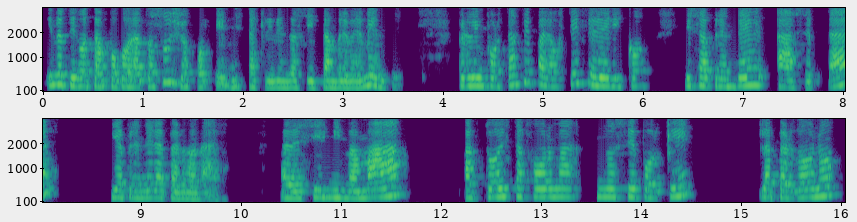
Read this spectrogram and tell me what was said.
y no tengo tampoco datos suyos porque me está escribiendo así tan brevemente. Pero lo importante para usted, Federico, es aprender a aceptar y aprender a perdonar. A decir, mi mamá actuó de esta forma, no sé por qué, la perdono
